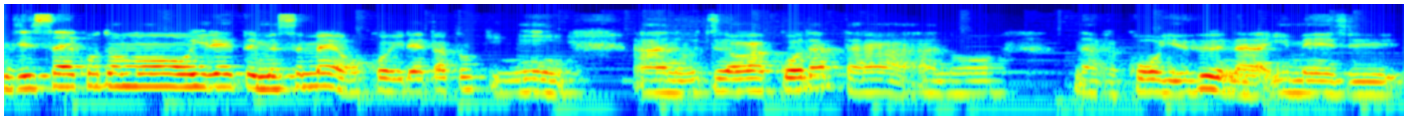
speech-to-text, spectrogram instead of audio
実際子供を入れて娘をこう入れた時にあのうちの学校だったらあのなんかこういう風なイメージ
